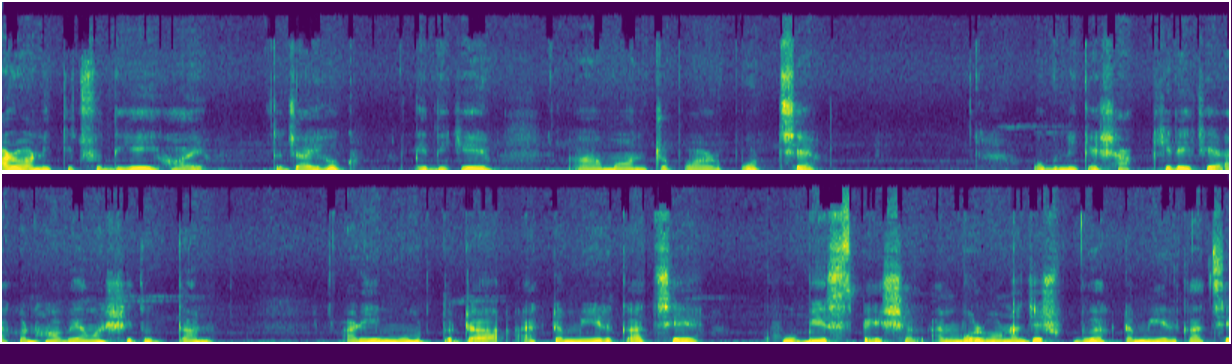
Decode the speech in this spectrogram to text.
আরও অনেক কিছু দিয়েই হয়। তো যাই হোক, এদিকে মন্ত্র পড়ছে। অগ্নিকে সাক্ষী রেখে এখন হবে আমার সিঁদুরদান আর এই মুহূর্তটা একটা মেয়ের কাছে খুবই স্পেশাল আমি বলব না যে শুধু একটা মেয়ের কাছে।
